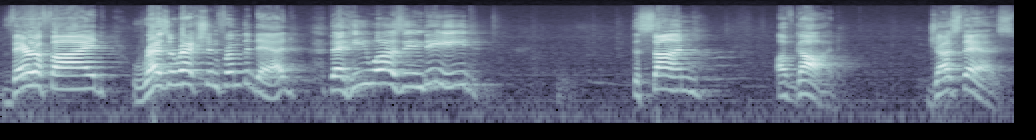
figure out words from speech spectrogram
verified resurrection from the dead that he was indeed the Son of God, just as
